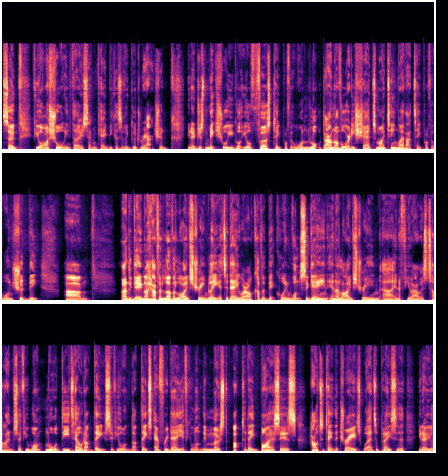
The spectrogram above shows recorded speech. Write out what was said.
So if you are short in 37k because of a good reaction, you know, just make sure you got your first take profit one locked down. I've already shared to my team where that take profit one should be. Um, and again, I have another live stream later today where I'll cover Bitcoin once again in a live stream uh, in a few hours' time. So if you want more detailed updates, if you want updates every day, if you want the most up-to-date biases, how to take the trades, where to place, a, you know, your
